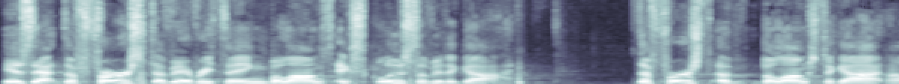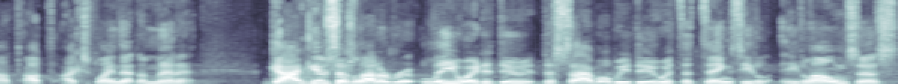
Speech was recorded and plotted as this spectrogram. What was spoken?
is that the first of everything belongs exclusively to God. The first of, belongs to God. I'll, I'll, I'll, explain that in a minute. God gives us a lot of leeway to do, decide what we do with the things he, he loans us,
